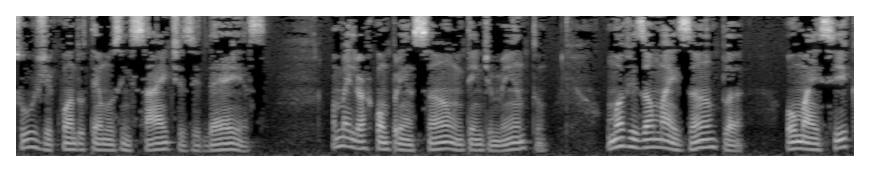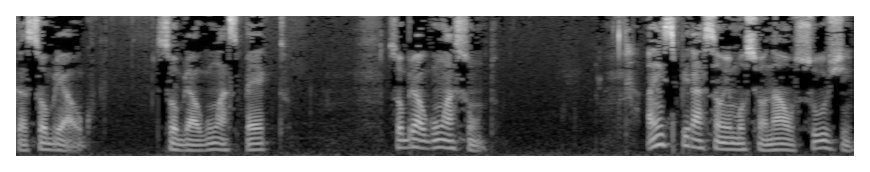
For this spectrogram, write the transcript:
surge quando temos insights, ideias, uma melhor compreensão, entendimento, uma visão mais ampla ou mais rica sobre algo, sobre algum aspecto, sobre algum assunto. A inspiração emocional surge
